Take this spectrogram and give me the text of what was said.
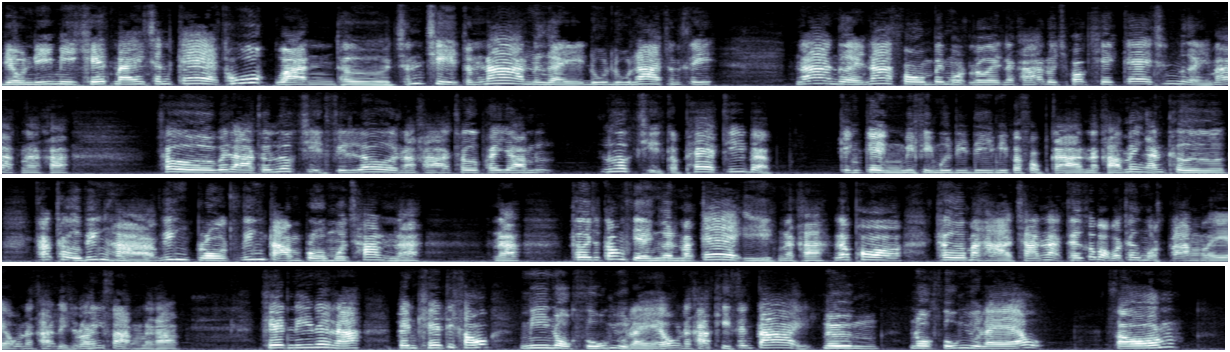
เดี๋ยวนี้มีเคสไหมฉันแก้ทุกวันเธอ ฉันฉีดจนหน้าเหนื่อย ดูดูหน้าฉันสิหน้าเหนื่อยหน้าโทรมไปหมดเลยนะคะ โดยเฉพาะเคสแก้ฉันเหนื่อยมากนะคะ เธอเวลาเธอเลือกฉีดฟิลเลอร์นะคะ เธอพยายามเลือกฉีดกับแพทย์ที่แบบเก่งๆ มีฝีมือดีๆ มีประสบการณ์นะคะ ไม่งั้นเธอ ถ้าเธอวิ่งหาวิ่งโปรดวิ่งตามโปรโมชั่นนะนะ เธอจะต้องเสียเงินมาแก้อีกนะคะ แล้วพอเธอมาหาฉันอะ เธอก็บอกว่าเธอหมดตังค์แล้วนะคะ เดี๋ยวจะเล่าให้ฟังนะครับ เคสนี้เนี่ยนะเป็นเคสที่เขามีโหนกสูงอยู่แล้วนะคะ ขีดเส้นใต้หนึ่งโหนกสูงอยู่แล้วสอง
